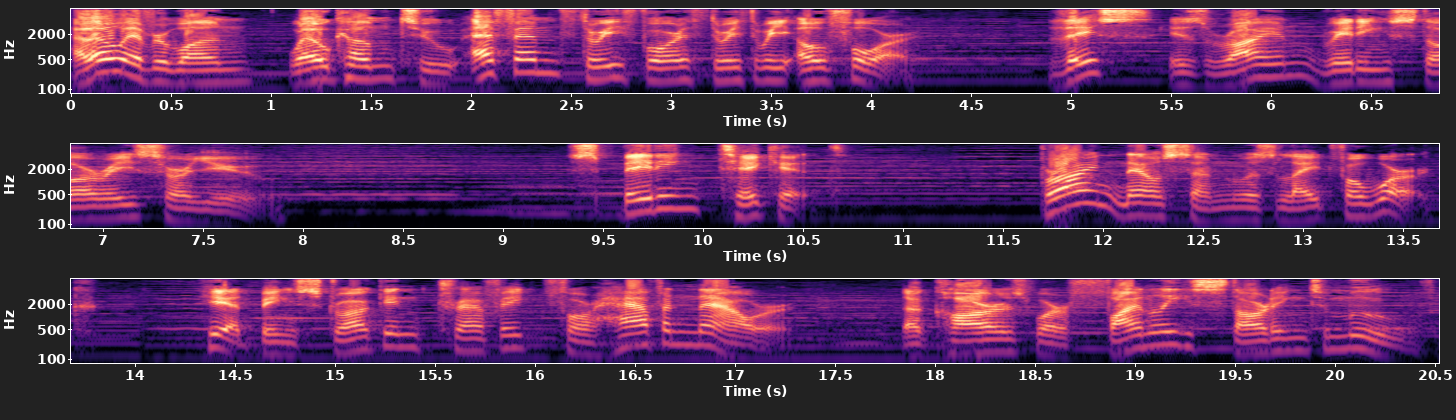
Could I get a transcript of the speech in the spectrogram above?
Hello everyone, welcome to FM 343304. This is Ryan reading stories for you. Speeding Ticket Brian Nelson was late for work. He had been stuck in traffic for half an hour. The cars were finally starting to move.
